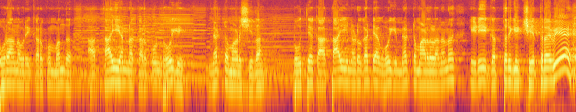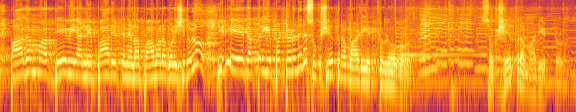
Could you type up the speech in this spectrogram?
ಊರಾನವ್ರಿಗೆ ಕರ್ಕೊಂಬಂದು ಆ ತಾಯಿಯನ್ನು ಕರ್ಕೊಂಡು ಹೋಗಿ ನೆಟ್ಟ ಮಾಡಿಸಿದ. ಬಹುತೇಕ ಆ ತಾಯಿ ನಡುಗಡ್ಡೆಯಾಗಿ ಹೋಗಿ ಮೆಟ್ಟು ಮಾಡಿದಳ ನಾನು ಇಡೀ ಗತ್ತರಿಗೆ ಕ್ಷೇತ್ರವೇ. ಪಾಗಮ್ಮ ದೇವಿ ಅಲ್ಲಿ ಪಾದಿಟ್ಟನೆಲ್ಲ ಪಾವನಗೊಳಿಸಿದಳು. ಇಡೀ ಗತ್ತರಿಗೆ ಪಟ್ಟಣನೇ ಸುಕ್ಷೇತ್ರ ಮಾಡಿ ಇಟ್ಟಳು. ಸುಕ್ಷೇತ್ರ ಮಾಡಿ ಇಟ್ಟಳು.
